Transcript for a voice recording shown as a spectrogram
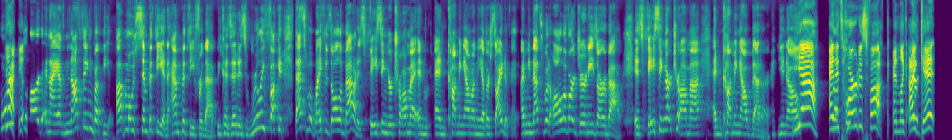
Horribly yeah. hard, and I have nothing but the utmost sympathy and empathy for that because it is really fucking. That's what life is all about: is facing your trauma and and coming out on the other side of it. I mean, that's what all of our journeys are about: is facing our trauma and coming out better. You know? yeah and So- it's hard as fuck and like i get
